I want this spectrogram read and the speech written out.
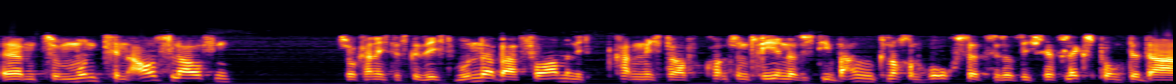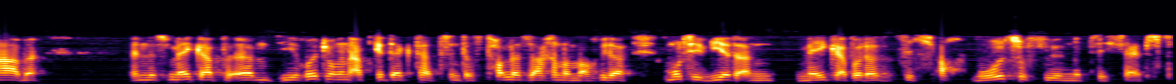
ähm, zum Mund hin auslaufen. So kann ich das Gesicht wunderbar formen. Ich kann mich darauf konzentrieren, dass ich die Wangenknochen hochsetze, dass ich Reflexpunkte da habe wenn das Make-up ähm, die Rötungen abgedeckt hat, sind das tolle Sachen, um auch wieder motiviert an Make-up oder sich auch wohlzufühlen mit sich selbst.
